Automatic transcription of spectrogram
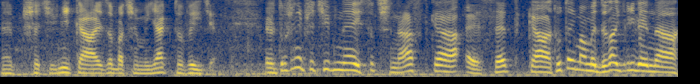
e, przeciwnika i zobaczymy jak to wyjdzie. E, W drużynie przeciwnej 113, E-setka. Tutaj mamy dwa grille na,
